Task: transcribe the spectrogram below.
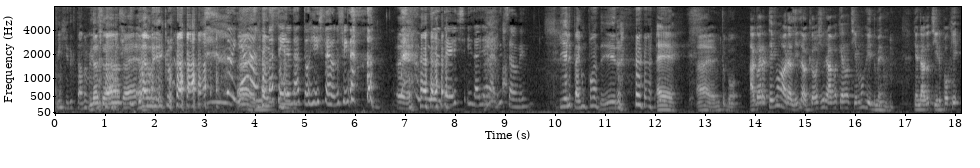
fingindo que tá no meio Dançando, da, é. do elenco. Não, e a É. arma batendo na Torre Eiffel no final. É. Meu Deus, exagerado que são mesmo. E ele pega um pandeiro. É. Ah, é muito bom. Agora, teve uma hora ali, Léo, que eu jurava que ela tinha morrido mesmo. Tinha dado tiro, porque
